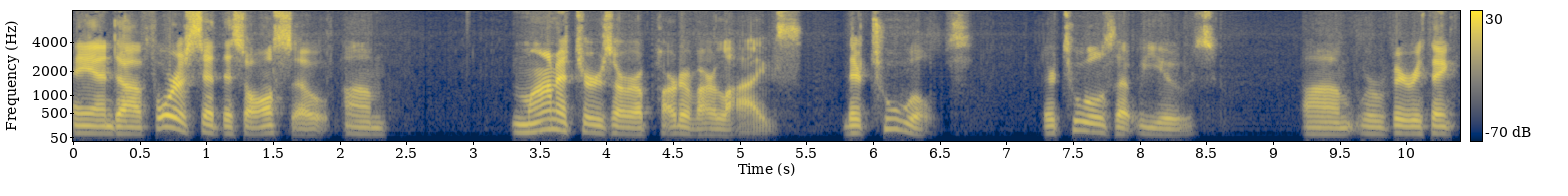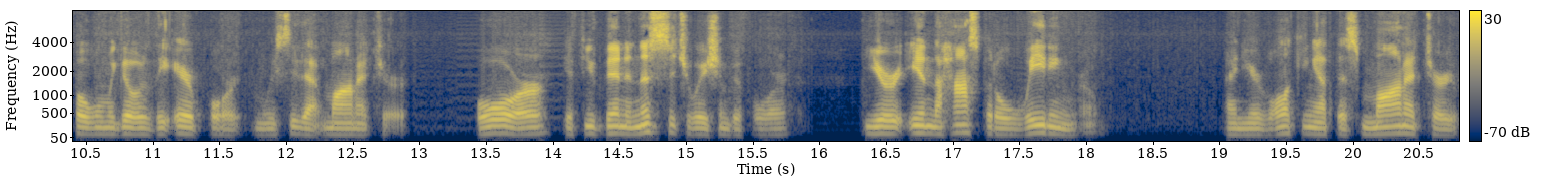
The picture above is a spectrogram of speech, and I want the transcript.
And uh, Forrest said this also. Um, monitors are a part of our lives they're tools. They're tools that we use. Um, we're very thankful when we go to the airport and we see that monitor. Or if you've been in this situation before, you're in the hospital waiting room and you're looking at this monitor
